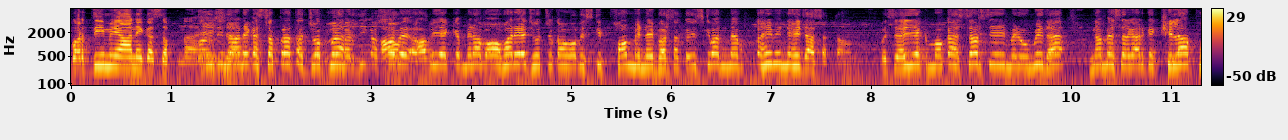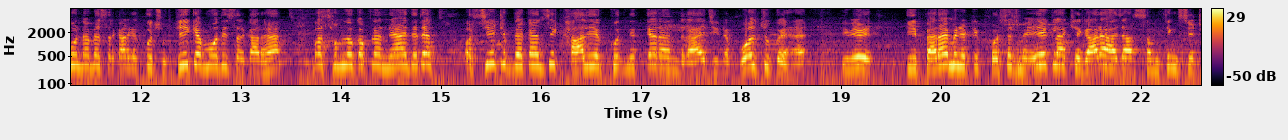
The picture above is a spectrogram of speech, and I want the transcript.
वर्दी में आने का सपना है। वर्दी में आने का सपना था। जो मेरा वर्दी का अब अभी एक मेरा ओवर एज हो चुका हूँ अब इसकी फॉर्म भी नहीं भर सकता इसके बाद मैं कहीं भी नहीं जा सकता हूँ। बस यही एक मौका सर से यही मेरी उम्मीद है, न मैं सरकार के खिलाफ हूँ, न मैं सरकार के कुछ हूँ। ठीक है, मोदी सरकार है। बस हम लोग अपना न्याय देते और सीट वैकेंसी खाली है, खुद नित्यानंद राय जी ने बोल चुके हैं कि वे कि पैरामिलिट्री फोर्सेज में एक लाख ग्यारह हज़ार समथिंग सीट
